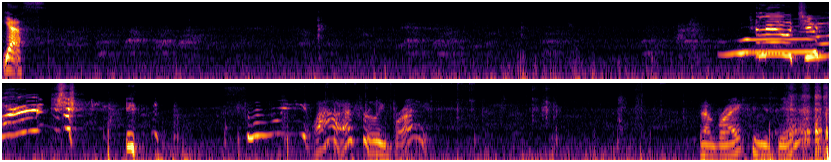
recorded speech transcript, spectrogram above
Yes. Hello, George. Sweet. Wow, that's really bright. Is that bright? Can you see it?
